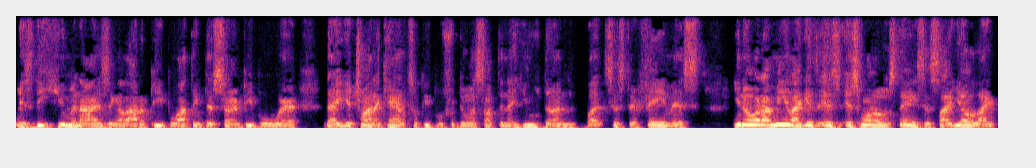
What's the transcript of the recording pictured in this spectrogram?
is dehumanizing a lot of people. I think there's certain people where that you're trying to cancel people for doing something that you've done, but since they're famous, you know what I mean? Like it's it's, it's one of those things. It's like yo, like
